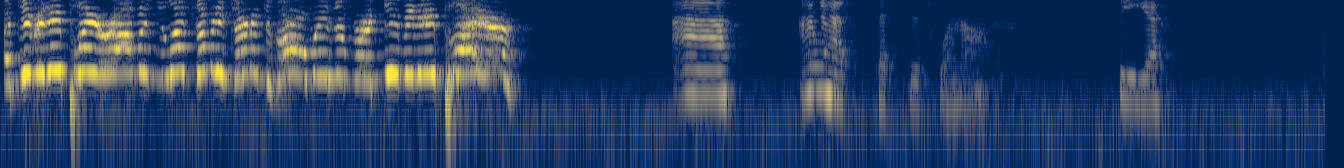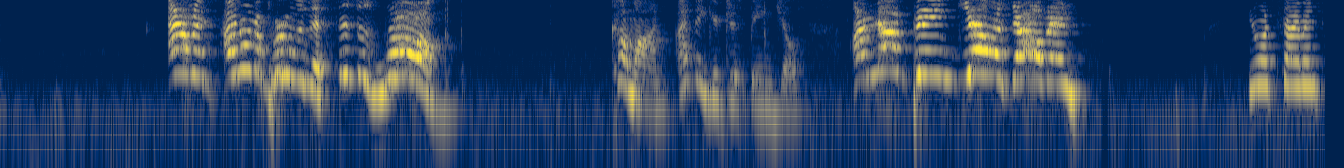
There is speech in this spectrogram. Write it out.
A DVD player, Alvin! You let somebody turn into Carl Wheezer for a DVD player! Uh, I'm gonna have to set this one off. See ya. Alvin, I don't approve of this! This is wrong! Come on, I think you're just being jealous. I'm not being jealous, Alvin! You know what, Simon?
